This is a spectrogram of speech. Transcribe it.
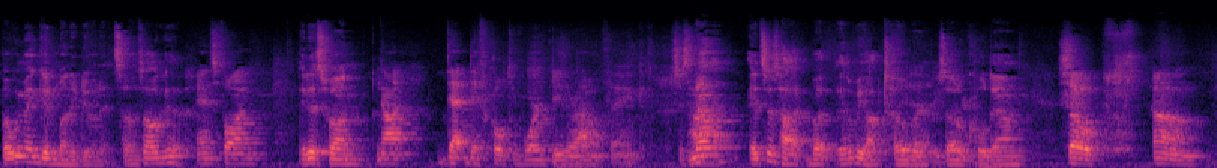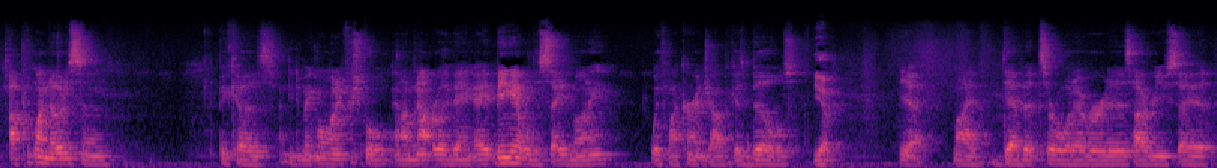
But we make good money doing it, so it's all good. and it's fun. It is fun. Not that difficult to work either. I don't think. It's just No, hot. it's just hot, but it'll be October, Yeah, it'll be so it'll cool down. So, um, I put my notice in because I need to make more money for school, and I'm not really being a- being able to save money with my current job because bills. Yep. Yeah, my debits or whatever it is, however you say it.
